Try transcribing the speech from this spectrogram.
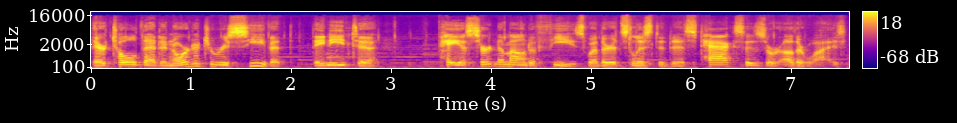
They're told that in order to receive it, they need to pay a certain amount of fees, whether it's listed as taxes or otherwise.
